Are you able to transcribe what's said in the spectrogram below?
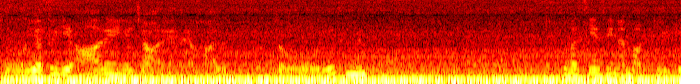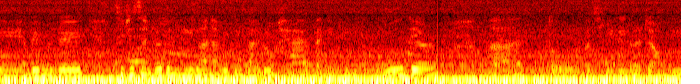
तो या तो ये आ रहे हैं या जा रहे हैं मेरा ख्याल। तो ये सीन तो बस ये सीन है बाकी कि अभी मुझे सिटी सेंटर तो नहीं जाना because I don't have anything to go there तो बस ये घर जाऊँगी।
